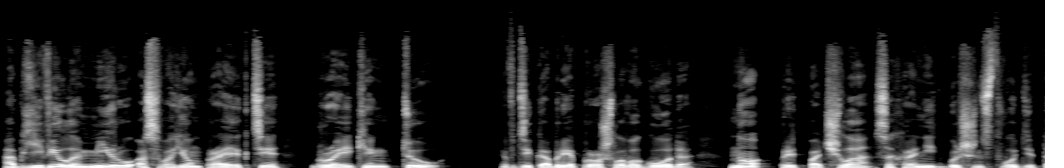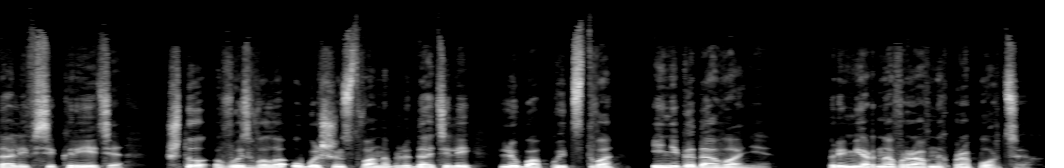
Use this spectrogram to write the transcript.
объявила миру о своем проекте Breaking Two в декабре прошлого года, но предпочла сохранить большинство деталей в секрете, что вызвало у большинства наблюдателей любопытство и негодование, примерно в равных пропорциях.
